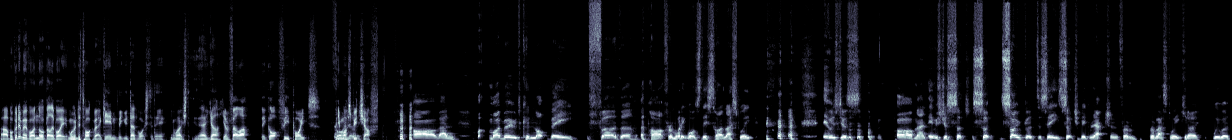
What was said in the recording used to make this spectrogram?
Uh, we're going to move on though, Billy Boy, and we're going to talk about a game that you did watch today. You watched uh, your your Villa. They got three points. You must be chuffed. oh man, my mood could not be further apart from what it was this time last week. it was just, oh man, it was just such so so good to see such a big reaction from from last week. You know, we were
